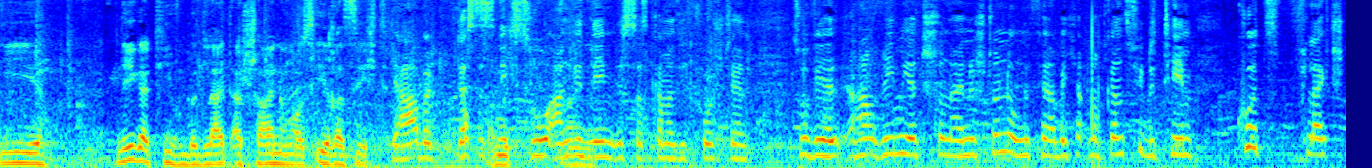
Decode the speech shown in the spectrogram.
die negativen Begleiterscheinungen aus Ihrer Sicht. Ja, aber dass es nicht so angenehm ist, das kann man sich vorstellen. So, wir reden jetzt schon eine Stunde ungefähr, aber ich habe noch ganz viele Themen. Kurz, vielleicht,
